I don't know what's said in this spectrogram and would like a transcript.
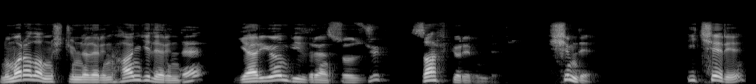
Numaralanmış cümlelerin hangilerinde yer yön bildiren sözcük zarf görevindedir? Şimdi içeri,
